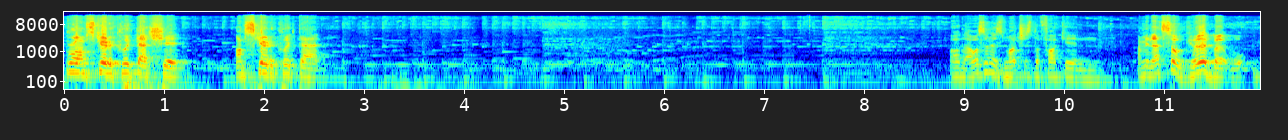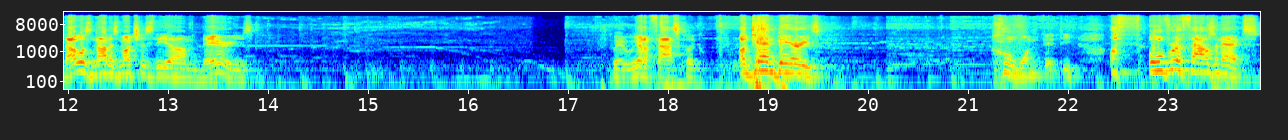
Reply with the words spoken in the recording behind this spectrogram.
Bro, I'm scared to click that shit. I'm scared to click that. Oh, that wasn't as much as the fucking. I mean, that's so good, but that was not as much as the um, berries. Wait, we got a fast click. Again, berries. Oh, 150. A over a thousand X.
